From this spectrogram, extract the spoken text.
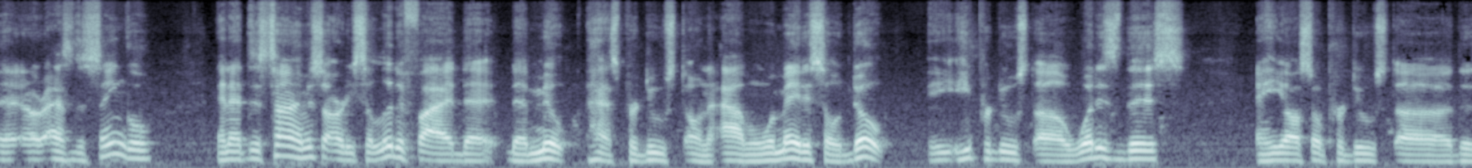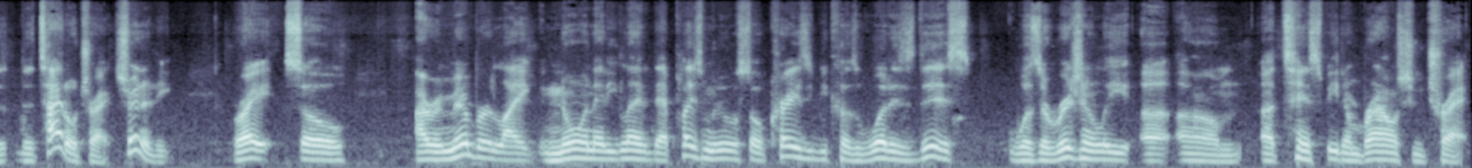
uh, as the single, and at this time, it's already solidified that that Milk has produced on the album. What made it so dope? He, he produced uh, "What Is This," and he also produced uh, the the title track "Trinity." Right. So I remember like knowing that he landed that placement. It was so crazy because "What Is This" was originally a um a 10 speed and brown shoe track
